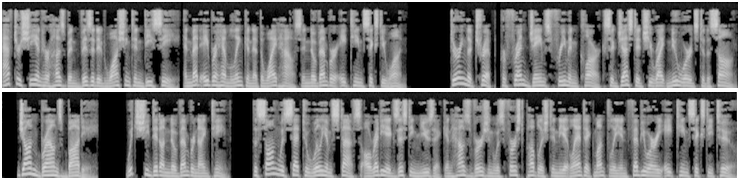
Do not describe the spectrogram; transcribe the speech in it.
After she and her husband visited Washington, D.C., and met Abraham Lincoln at the White House in November 1861. During the trip, her friend James Freeman Clarke suggested she write new words to the song, "'John Brown's Body", which she did on November 19. The song was set to William Steffe's already existing music and Howe's version was first published in the Atlantic Monthly in February 1862.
